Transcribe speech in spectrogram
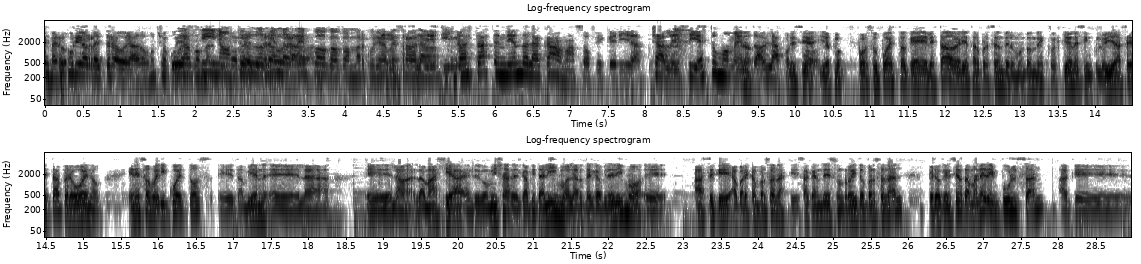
el Mercurio retrógrado, mucho cuidado con sí, no, estoy durmiendo re poco con Mercurio retrógrado. y no estás tendiendo la cama, Sofi, querida. Charlie, sí, es tu momento, habla, por decía, Y después, por supuesto que el Estado debería estar presente en un montón de cuestiones, incluidas esta, pero bueno, en esos vericuetos eh, también eh, la, eh, la, la magia, entre comillas, del capitalismo, el arte del capitalismo, eh, hace que aparezcan personas que sacan de eso un rédito personal, pero que en cierta manera impulsan a que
